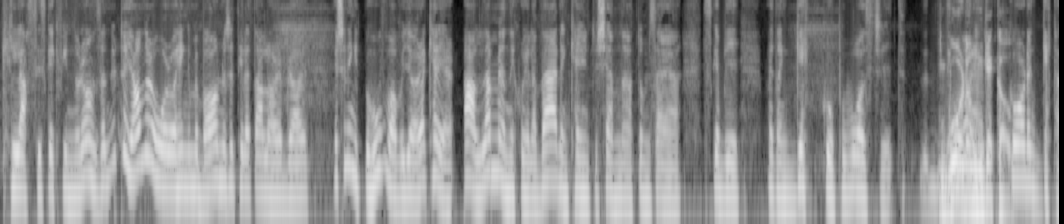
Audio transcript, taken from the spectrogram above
klassiska kvinnorollen. Nu tar jag några år och hänger med barn och ser till att alla har det bra. Jag känner inget behov av att göra karriär. Alla människor i hela världen kan ju inte känna att de så här, ska bli vad heter han, gecko på Wall Street. Det Gordon. Gekko. Gordon Gecko.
